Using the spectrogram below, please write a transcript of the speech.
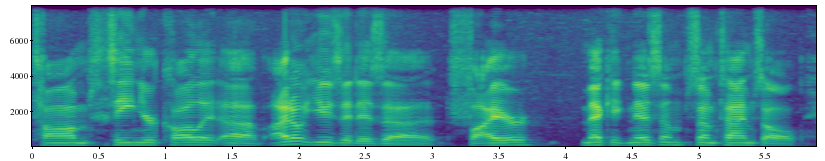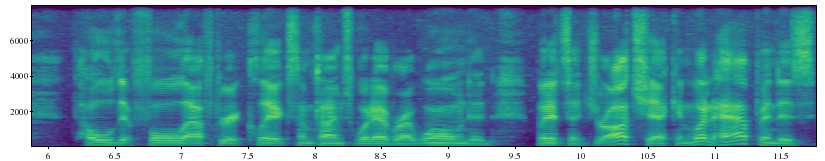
Tom Senior call it. Uh, I don't use it as a fire mechanism. Sometimes I'll hold it full after it clicks. Sometimes whatever I won't. And but it's a draw check. And what happened is,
